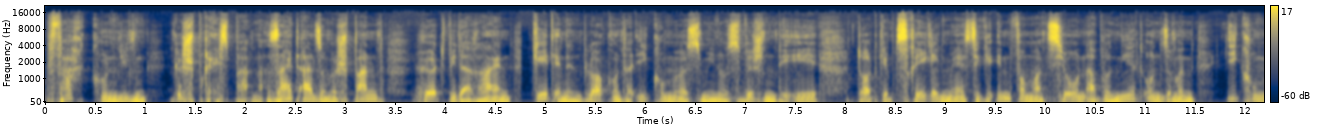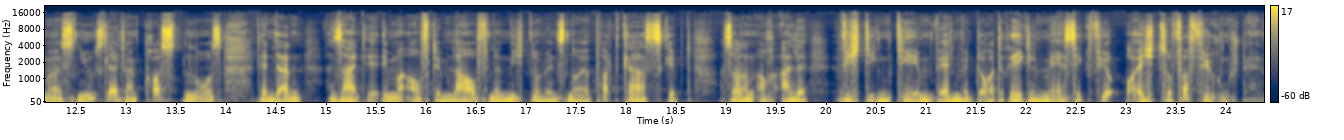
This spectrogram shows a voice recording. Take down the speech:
fachkundigen Gesprächspartner. Seid also gespannt, hört wieder rein, geht in den Blog unter e-commerce-vision.de. Dort gibt's regelmäßige Informationen, abonniert unseren E-Commerce Newsletter kostenlos, denn dann seid ihr immer auf dem Laufenden, nicht nur wenn es neue Podcasts gibt, sondern auch alle wichtigen Themen werden wir dort regelmäßig für euch zur Verfügung stellen.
